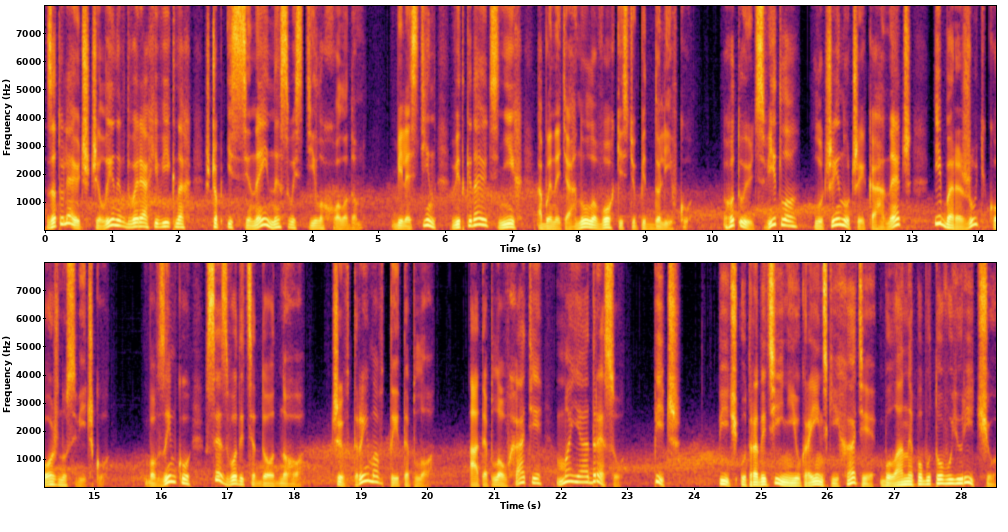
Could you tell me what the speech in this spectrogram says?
затуляють щілини в дверях і вікнах, щоб із сіней не свистіло холодом. Біля стін відкидають сніг, аби не тягнуло вогкістю під долівку. Готують світло, лучину чи каганеч і бережуть кожну свічку. Бо взимку все зводиться до одного: чи втримав ти тепло? А тепло в хаті має адресу піч. Піч у традиційній українській хаті була не побутовою річчю,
